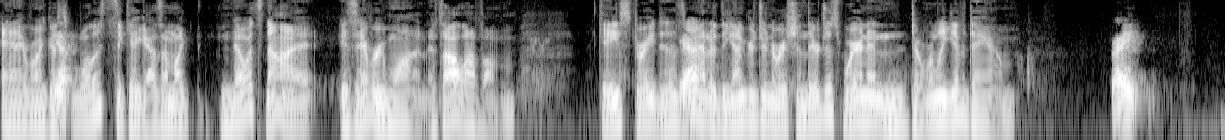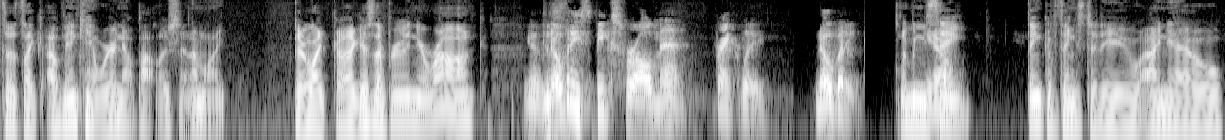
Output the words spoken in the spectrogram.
And everyone goes, Yep. well, it's the gay guys. I'm like, no, it's not. It's everyone. It's all of them. Gay, straight, it doesn't Yeah. matter. The younger generation, they're just wearing it and don't really give a damn. right. So it's like, oh, men can't wear nail polish. And I'm like, they're like, uh, I guess they're proving you're wrong. You know, nobody speaks for all men, frankly. Nobody. I mean, you, You know? say, think of things to do. I know,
